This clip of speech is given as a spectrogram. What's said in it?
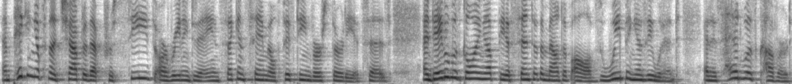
And picking up from the chapter that precedes our reading today in 2 Samuel 15, verse 30, it says, And David was going up the ascent of the Mount of Olives, weeping as he went, and his head was covered,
